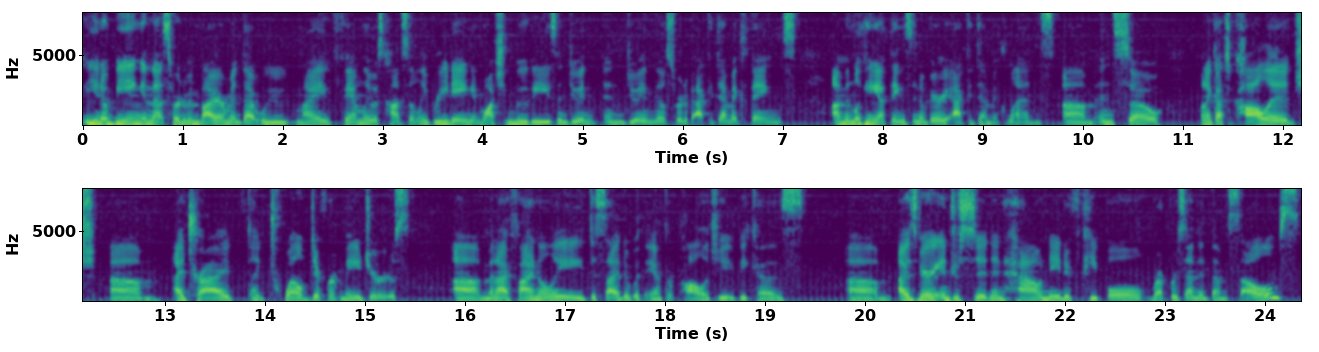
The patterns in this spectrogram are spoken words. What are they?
you know, being in that sort of environment that we, my family was constantly reading and watching movies and doing and doing those sort of academic things, um, and looking at things in a very academic lens. Um, and so when I got to college, um, I tried like twelve different majors, um, and I finally decided with anthropology because um, I was very interested in how Native people represented themselves.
